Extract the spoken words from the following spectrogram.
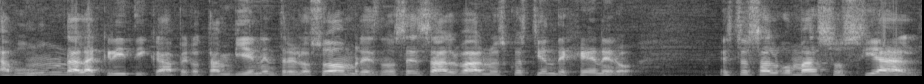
abunda la crítica, pero también entre los hombres. No se salva, no es cuestión de género esto es algo más social.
